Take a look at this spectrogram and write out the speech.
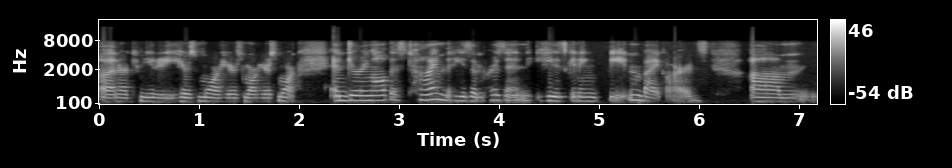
uh, in our community. Here's more, here's more, here's more. And during all this time that he's in prison, he is getting beaten by guards. Um,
